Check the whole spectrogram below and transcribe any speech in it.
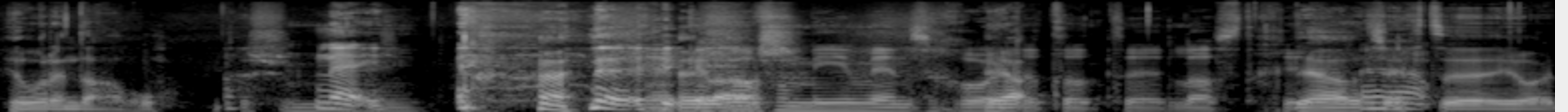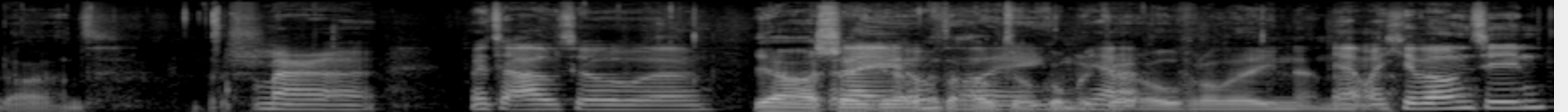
heel rendabel. Dus, Nee. Ja, ik heb wel van meer mensen gehoord Ja. dat dat eh, lastig is. ja, dat is Ja. echt eh, heel uitdagend. Dus, maar met de auto... eh, ja, je zeker. Met de auto heen, kom ik ja. er overal heen. En, ja, want je woont in,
